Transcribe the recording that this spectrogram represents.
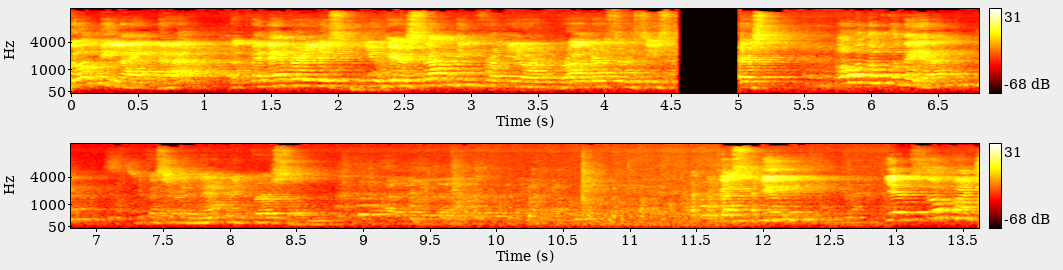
Don't be like that. That whenever you, you hear something from your brothers or sisters, oh, alam ko na yan. Because person. Because you, you have so much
